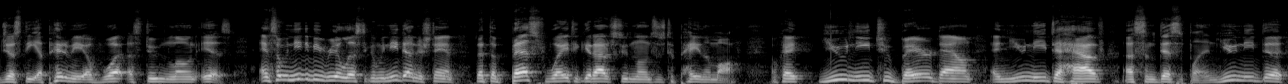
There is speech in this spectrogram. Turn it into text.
just the epitome of what a student loan is. And so we need to be realistic and we need to understand that the best way to get out of student loans is to pay them off. Okay, you need to bear down and you need to have uh, some discipline. You need to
